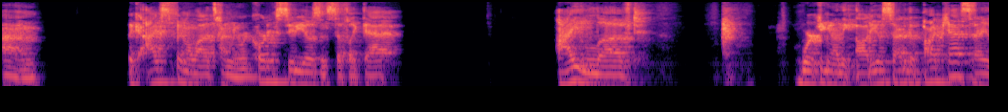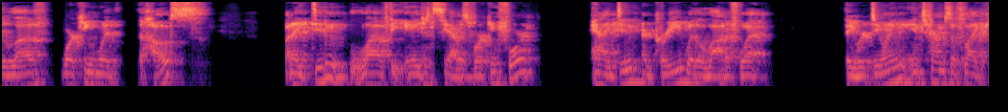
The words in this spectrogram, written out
um, like I've spent a lot of time in recording studios and stuff like that. I loved working on the audio side of the podcast. I love working with the hosts, but I didn't love the agency I was working for. And I didn't agree with a lot of what they were doing in terms of like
